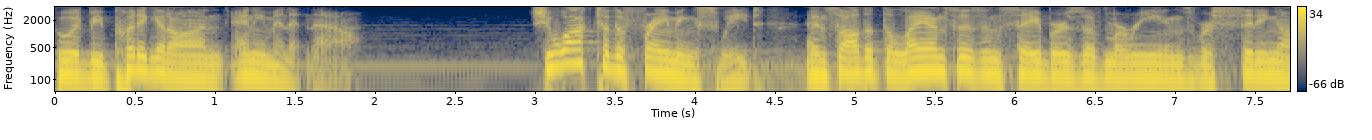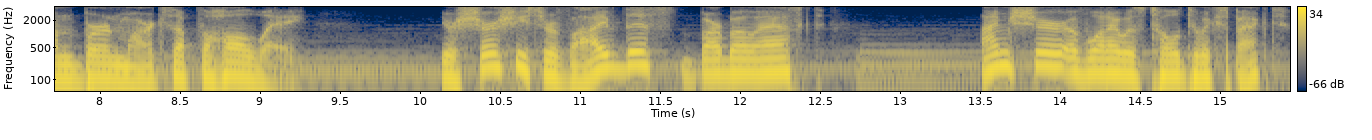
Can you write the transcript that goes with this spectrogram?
who would be putting it on any minute now. She walked to the framing suite and saw that the lances and sabers of Marines were sitting on burn marks up the hallway. You're sure she survived this? Barbeau asked. I'm sure of what I was told to expect.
